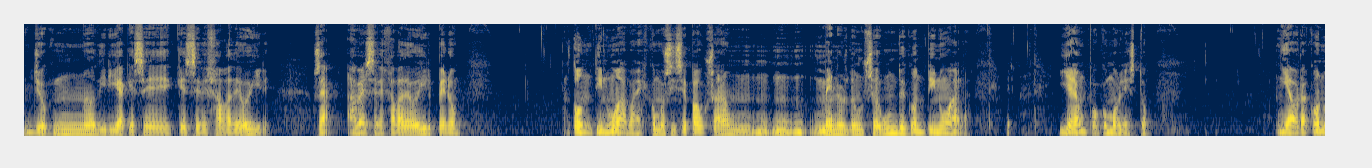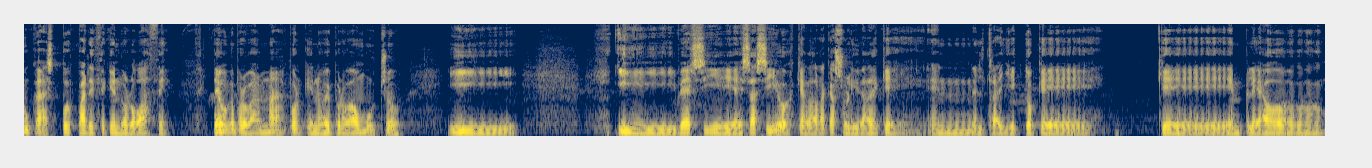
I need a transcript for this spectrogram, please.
Yo no diría que se, que se dejaba de oír. O sea, a ver, se dejaba de oír, pero continuaba. Es como si se pausara menos de un segundo y continuara. Y era un poco molesto. Y ahora con Ucast, pues parece que no lo hace. Tengo que probar más porque no he probado mucho y, y ver si es así o es que ha dado la casualidad de que en el trayecto que, que he empleado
